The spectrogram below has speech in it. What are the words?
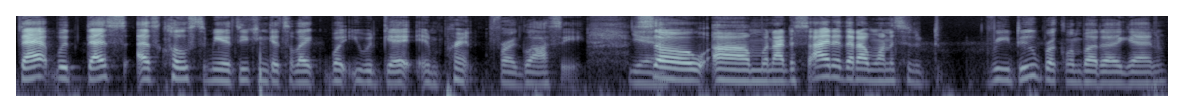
that would that's as close to me as you can get to like what you would get in print for a glossy. Yeah. So um, when I decided that I wanted to redo Brooklyn Buttah again,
